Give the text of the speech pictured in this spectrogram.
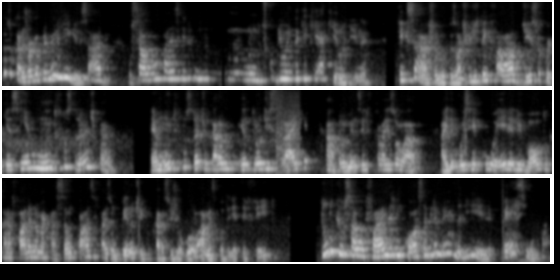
Mas o cara joga a Premier League, ele sabe. O Saul parece que ele não descobriu ainda o que, que é aquilo ali, né? O que, que você acha, Lucas? Eu acho que a gente tem que falar disso, porque assim é muito frustrante, cara. É muito frustrante. O cara entrou de strike, ah, pelo menos ele fica lá isolado. Aí depois recua ele, ele volta, o cara falha na marcação, quase faz um pênalti que o cara se jogou lá, mas poderia ter feito. Tudo que o Saul faz, ele encosta, vira merda ali. Ele é péssimo, cara.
